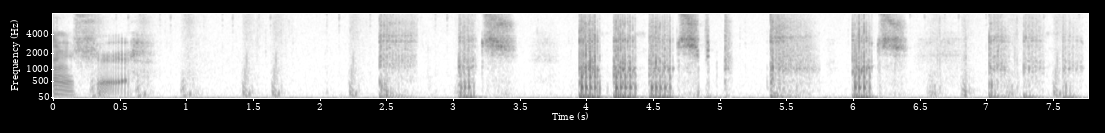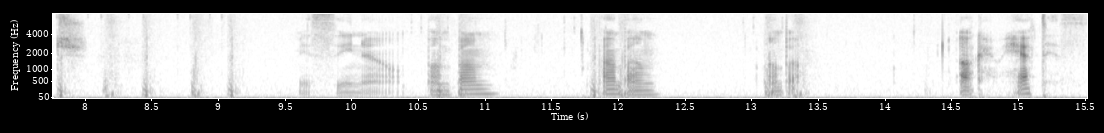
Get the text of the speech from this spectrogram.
Let me sure. Bum bum. Bum bum. Bum bum. Okay, we have this.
